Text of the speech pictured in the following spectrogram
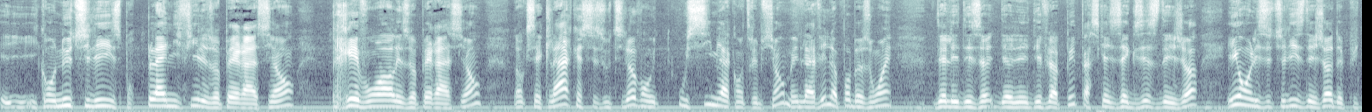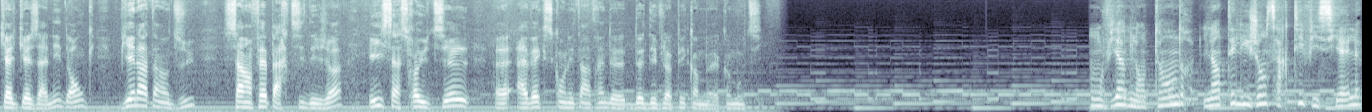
et, qu'on utilise pour planifier les opérations, prévoir les opérations. Donc, c'est clair que ces outils-là vont être aussi mis à contribution, mais la Ville n'a pas besoin de les, développer parce qu'elles existent déjà et on les utilise déjà depuis quelques années. Donc, bien entendu, ça en fait partie déjà et ça sera utile euh, avec ce qu'on est en train de, développer comme, euh, comme outil. On vient de l'entendre, l'intelligence artificielle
